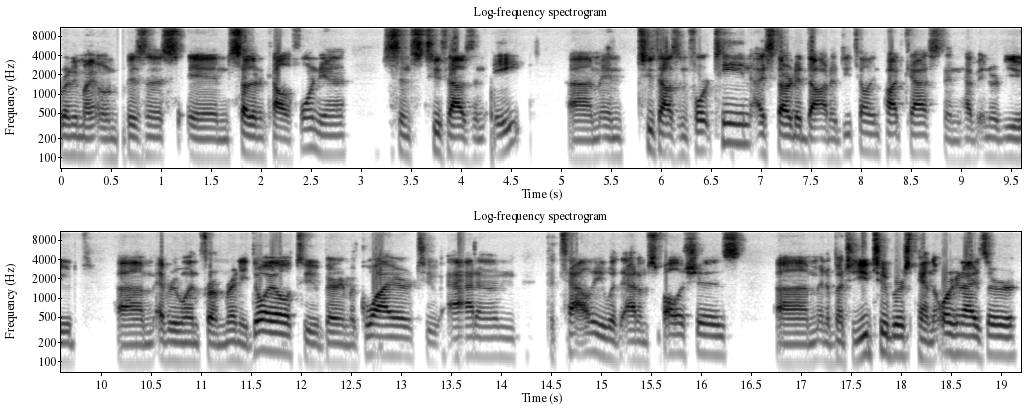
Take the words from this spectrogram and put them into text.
running my own business in Southern California since 2008. Um, in 2014, I started the Auto Detailing Podcast and have interviewed um, everyone from Renny Doyle to Barry Meguiar to Adam Patali with Adam's Polishes um, and a bunch of YouTubers, Pan the Organizer.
